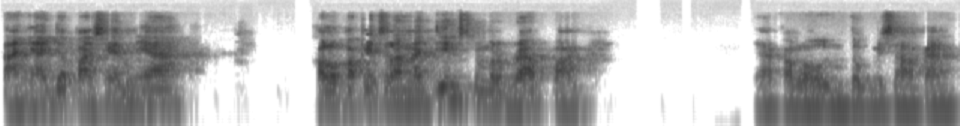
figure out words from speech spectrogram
tanya aja pasiennya kalau pakai celana jeans nomor berapa. Ya, kalau untuk misalkan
